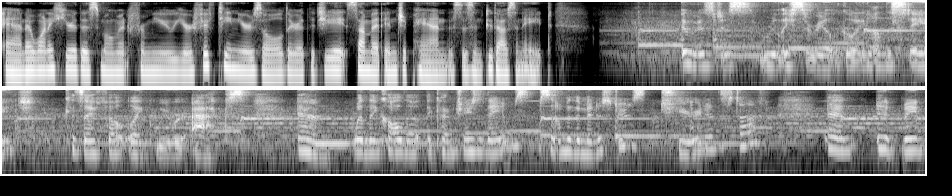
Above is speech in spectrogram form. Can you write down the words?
And I want to hear this moment from you. You're 15 years old, you're at the G8 Summit in Japan. This is in 2008 it was just really surreal going on the stage because I felt like we were acts. And when they called out the countries' names, some of the ministers cheered and stuff. And it made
